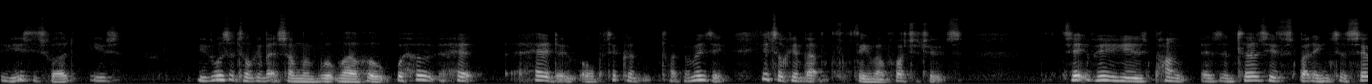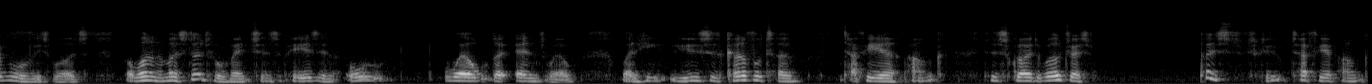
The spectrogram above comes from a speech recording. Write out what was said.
used this word, he, was, he wasn't talking about someone well who, who hair, hairdo or particular type of music. Was talking about female prostitutes. Shakespeare used punk as an alternative spelling to several of his words, but one of the most notable mentions appears in All Well That Ends Well, when he uses the colourful term taffeta punk to describe the well-dressed prostitute taffeta punk,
